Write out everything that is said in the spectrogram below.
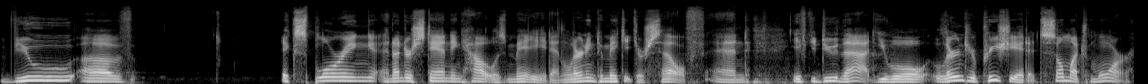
view of exploring and understanding how it was made and learning to make it yourself. And if you do that, you will learn to appreciate it so much more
